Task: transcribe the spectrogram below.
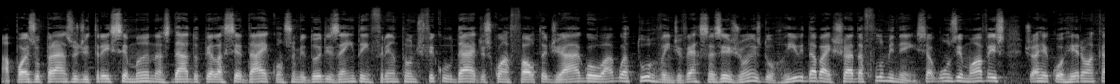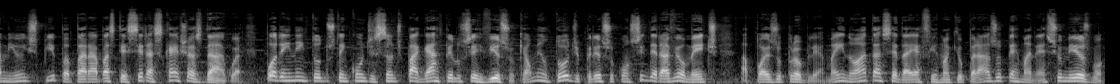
Após o prazo de três semanas dado pela SEDAI, consumidores ainda enfrentam dificuldades com a falta de água ou água turva em diversas regiões do Rio e da Baixada Fluminense. Alguns imóveis já recorreram a caminhões-pipa para abastecer as caixas d'água, porém nem todos têm condição de pagar pelo serviço, que aumentou de preço consideravelmente após o problema. Em nota, a SEDAI afirma que o prazo permanece o mesmo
